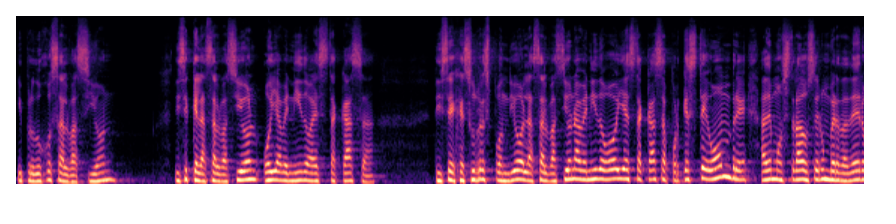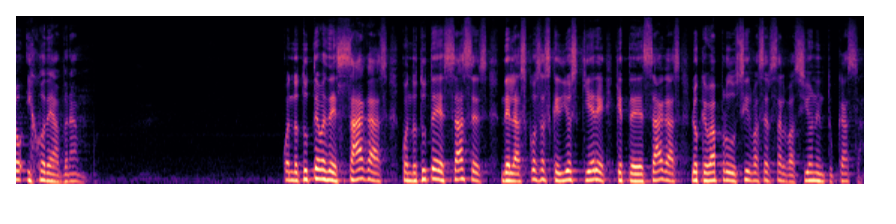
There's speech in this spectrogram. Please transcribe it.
Y produjo salvación. Dice que la salvación hoy ha venido a esta casa. Dice, Jesús respondió, la salvación ha venido hoy a esta casa porque este hombre ha demostrado ser un verdadero hijo de Abraham cuando tú te deshagas, cuando tú te deshaces de las cosas que Dios quiere que te deshagas, lo que va a producir va a ser salvación en tu casa.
